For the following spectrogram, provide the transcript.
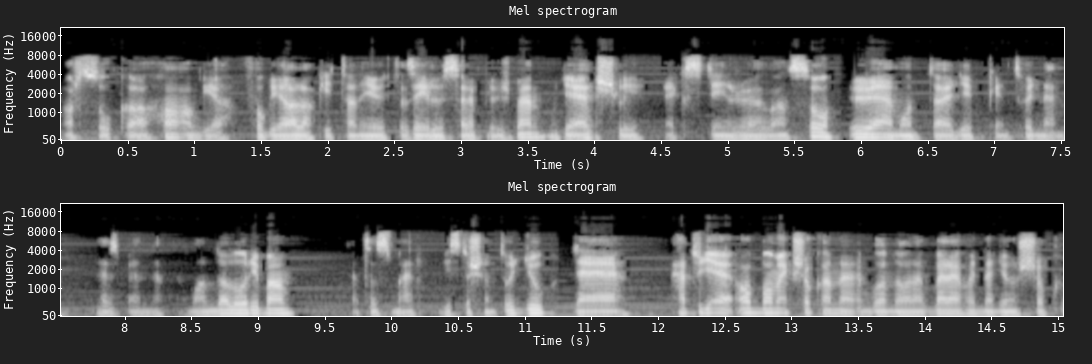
a hangja fogja alakítani őt az élőszereplősben. Ugye Ashley Ecksteinről van szó. Ő elmondta egyébként, hogy nem lesz benne a Mandaloriban, hát azt már biztosan tudjuk, de Hát ugye abban meg sokan nem gondolnak bele, hogy nagyon sok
